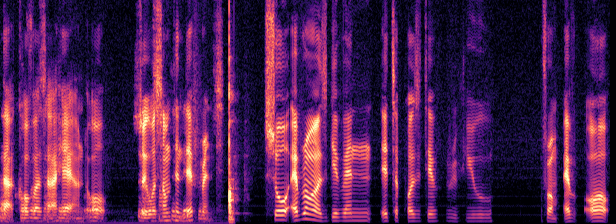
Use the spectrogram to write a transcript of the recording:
that covers her hair and all. So it was something different. So everyone was given it a positive review from ev- all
